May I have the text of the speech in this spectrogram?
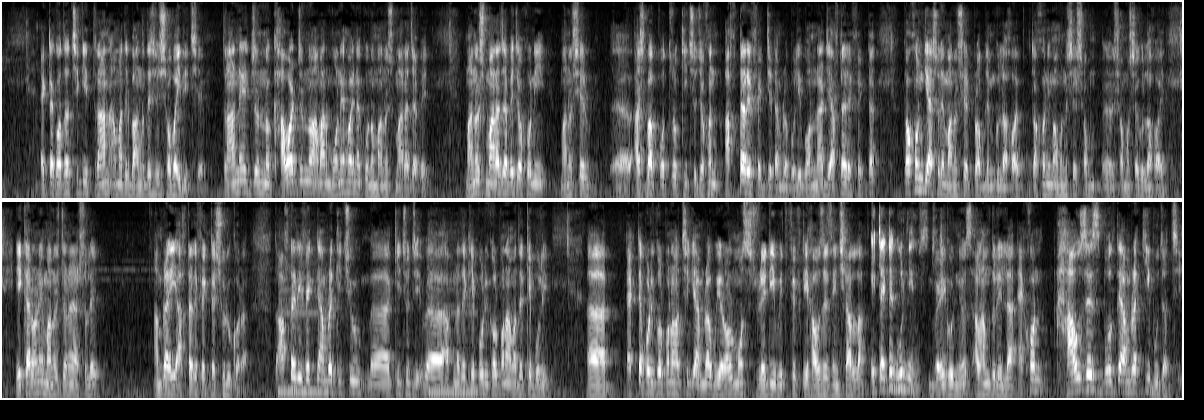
একটা কথা হচ্ছে কি, ত্রাণ আমাদের বাংলাদেশের সবাই দিচ্ছে। ত্রাণের জন্য, খাওয়ার জন্য আমার মনে হয় না কোনো মানুষ মারা যাবে। মানুষ মারা যাবে যখনই মানুষের আসবাবপত্র কিছু, যখন আফটার এফেক্ট যেটা আমরা বলি, বন্যার যে আফটার এফেক্টটা তখন কি আসলে মানুষের প্রবলেমগুলো হয়? তখনই মানুষের সম- সমস্যাগুলো হয়। এই কারণে মানুষজনের আসলে আমরা এই আফটার ইফেক্টটা শুরু করা। তো আফটার ইফেক্টে আমরা কিছু কিছু আপনাদেরকে পরিকল্পনা আমাদেরকে বলি। একটা পরিকল্পনা হচ্ছে কি আমরা we are almost ready with fifty houses ইনশাল্লাহ এটা একটা good news very good news আলহামদুলিল্লাহ। এখন হাউসেস বলতে আমরা কি বুঝাচ্ছি?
